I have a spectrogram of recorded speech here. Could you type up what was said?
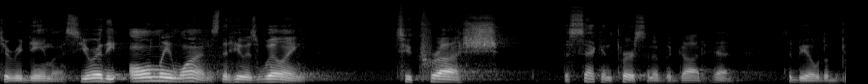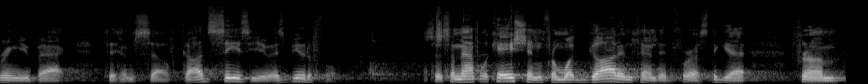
to redeem us. You are the only ones that he was willing to crush the second person of the Godhead to be able to bring you back to himself. God sees you as beautiful. So, some application from what God intended for us to get from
